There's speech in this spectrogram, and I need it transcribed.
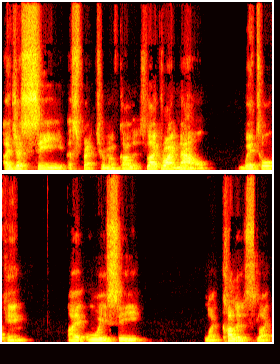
I just see a spectrum of colors. Like right now, we're talking, I always see like colors like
